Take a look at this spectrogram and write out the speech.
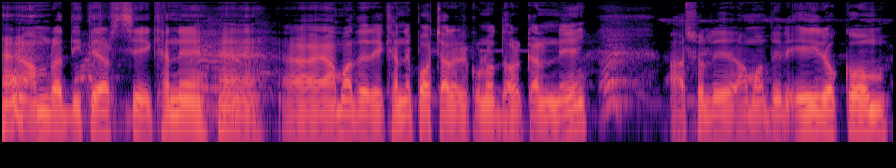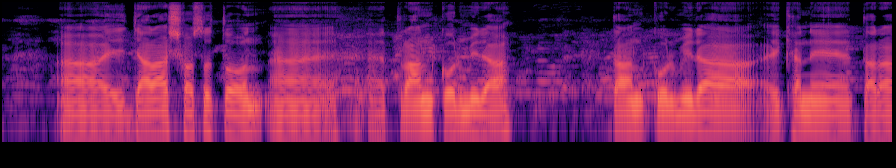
হ্যাঁ আমরা দিতে আসছি এখানে। হ্যাঁ আমাদের এখানে প্রচারের কোনো দরকার নেই। আসলে আমাদের এই রকম যারা সচেতন আহ, ত্রাণ কর্মীরা ত্রাণ কর্মীরা এখানে তারা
